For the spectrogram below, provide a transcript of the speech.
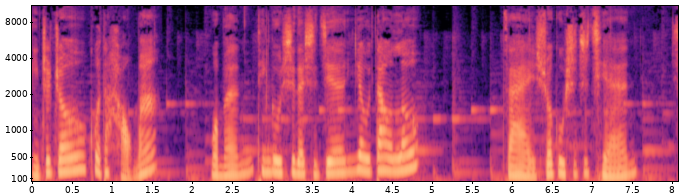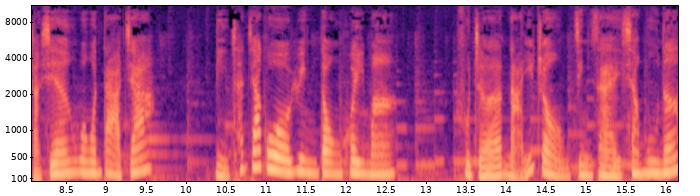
你这周过得好吗？我们听故事的时间又到喽。在说故事之前，想先问问大家：你参加过运动会吗？负责哪一种竞赛项目呢？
